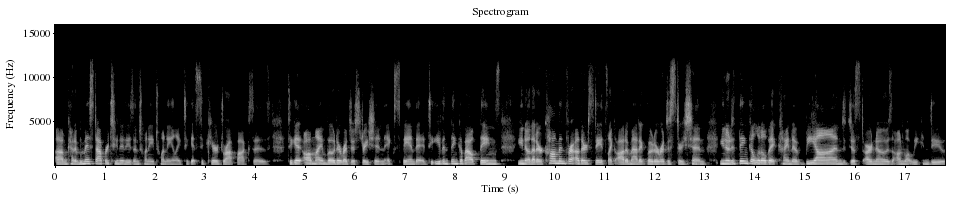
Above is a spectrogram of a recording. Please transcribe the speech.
um, kind of missed opportunities in 2020, like to get secure drop boxes, to get online voter registration expanded, to even think about things, you know, that are common for other states, like automatic voter registration, you know, to think a little bit kind of beyond just our nose on what we can do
